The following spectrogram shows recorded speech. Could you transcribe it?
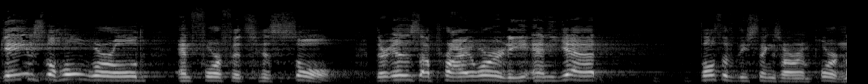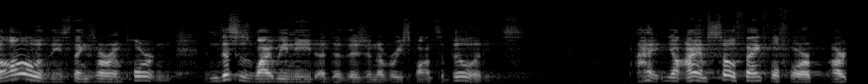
gains the whole world and forfeits his soul? There is a priority, and yet both of these things are important. All of these things are important. And this is why we need a division of responsibilities. I, you know, I am so thankful for our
